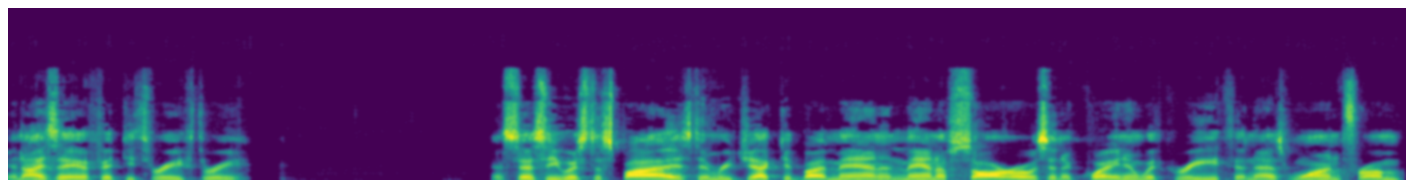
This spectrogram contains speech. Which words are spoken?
in Isaiah 53 3. It says, He was despised and rejected by man, and man of sorrows, and acquainted with grief, and as one from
